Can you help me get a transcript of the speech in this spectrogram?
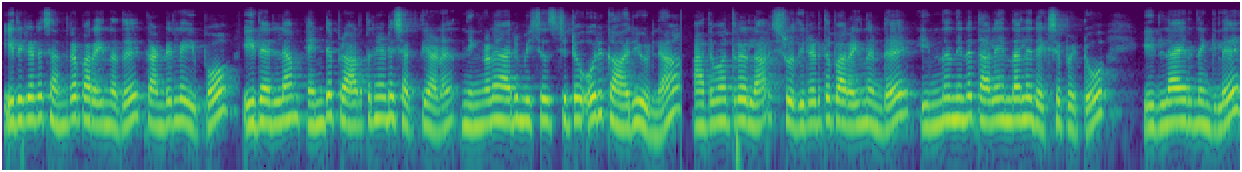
ഇത് കേട്ട ചന്ദ്ര പറയുന്നത് കണ്ടില്ലേ ഇപ്പോ? ഇതെല്ലാം എന്റെ പ്രാർത്ഥനയുടെ ശക്തിയാണ്. നിങ്ങളെ ആരും വിശ്വസിച്ചിട്ട് ഒരു കാര്യമില്ല അതുമാത്രമല്ല ശ്രുതിയുടെ അടുത്ത് പറയുന്നുണ്ട് ഇന്ന് നിന്റെ തല എന്തായാലും രക്ഷപ്പെട്ടു. ഇല്ലായിരുന്നെങ്കിൽ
